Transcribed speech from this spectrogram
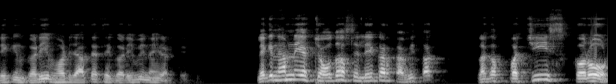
लेकिन गरीब हट जाते थे, गरीबी नहीं हटती थी। लेकिन हमने यह चौदह से लेकर कभी तक लगभग पच्चीस करोड़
